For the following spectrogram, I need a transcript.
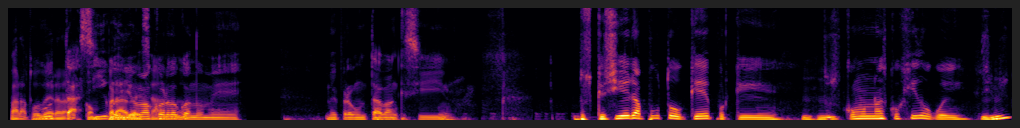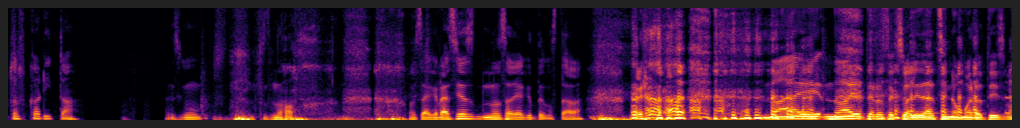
Para poder Puta, sí, comprar güey. Yo me esa, acuerdo ¿no? cuando me, me preguntaban que si. Pues que si era puto o qué, porque. Ujú. Pues, ¿cómo no has cogido, güey? Si Ujú. estás carita. Es como, pues, pues, no. o sea, gracias, no sabía que te gustaba. Pero- No hay, no hay heterosexualidad sin homoerotismo.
